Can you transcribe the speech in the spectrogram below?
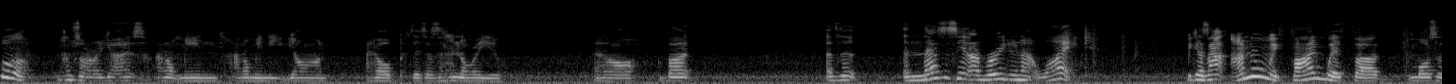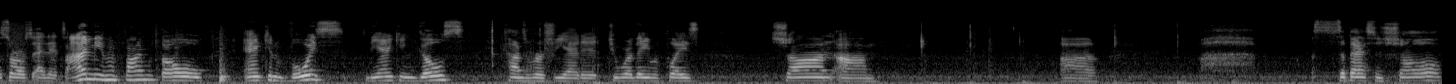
huh. I'm sorry guys. I don't mean I don't mean to yawn. I hope this doesn't annoy you at all. But the and that's the scene I really do not like. Because I, I'm normally fine with uh, most of Wars edits. I'm even fine with the whole Anakin voice, the Anakin Ghost controversy edit, to where they replace Sean, um, uh, uh, Sebastian Shaw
